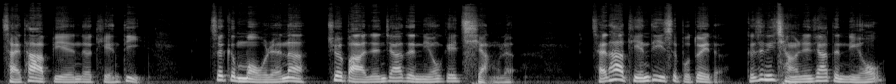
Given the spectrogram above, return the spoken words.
踩踏别人的田地，这个某人呢，却把人家的牛给抢了。踩踏田地是不对的，可是你抢人家的牛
